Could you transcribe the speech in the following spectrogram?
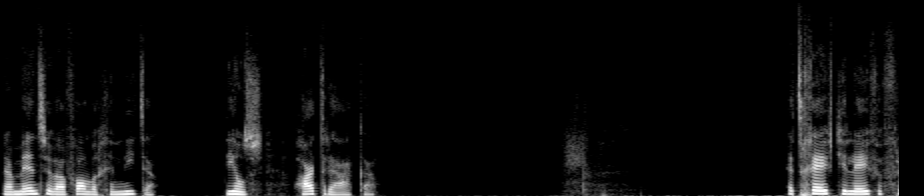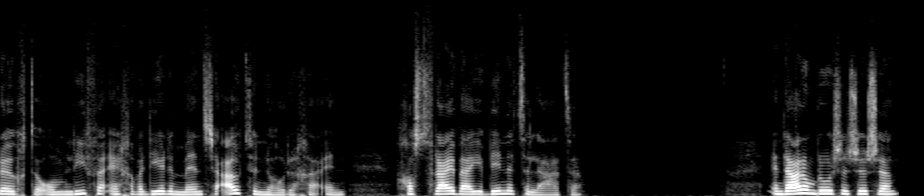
naar mensen waarvan we genieten, die ons hart raken. Het geeft je leven vreugde om lieve en gewaardeerde mensen uit te nodigen en gastvrij bij je binnen te laten. En daarom, broers en zussen,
